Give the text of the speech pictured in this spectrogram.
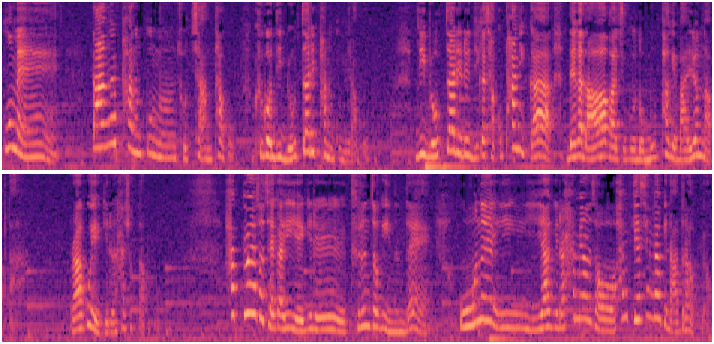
꿈에 땅을 파는 꿈은 좋지 않다고. 그거 네 묘자리 파는 꿈이라고. 네 묘자리를 네가 자꾸 파니까 내가 나와가지고 너 못 파게 말렸나 보다. 라고 얘기를 하셨다고. 학교에서 제가 이 얘기를 들은 적이 있는데 오늘 이 이야기를 하면서 함께 생각이 나더라고요.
